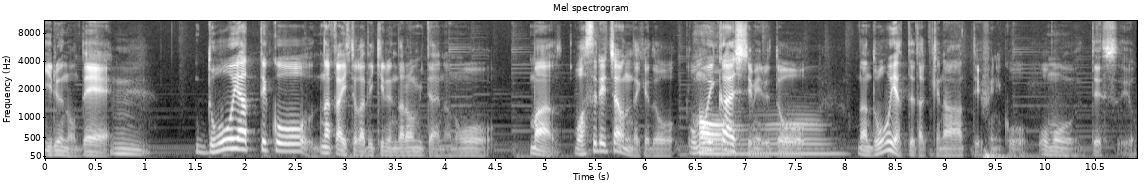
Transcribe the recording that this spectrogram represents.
いるので、うん。どうやってこう仲いい人ができるんだろうみたいなのをまあ忘れちゃうんだけど思い返してみるとなどうやってたっけなっていうふうにこう思うんですよ。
